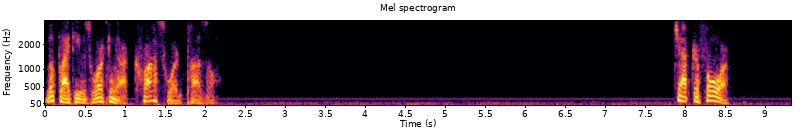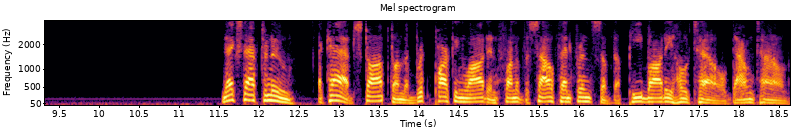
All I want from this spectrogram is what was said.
Looked like he was working a crossword puzzle. Chapter 4 Next afternoon, a cab stopped on the brick parking lot in front of the south entrance of the Peabody Hotel downtown.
